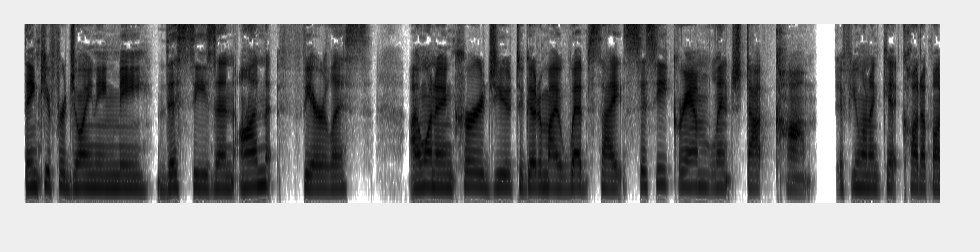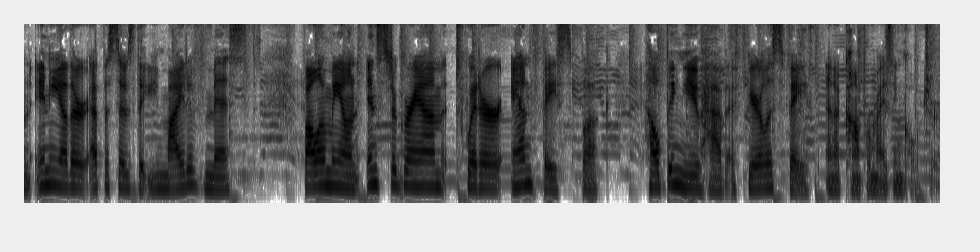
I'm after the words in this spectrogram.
Thank you for joining me this season on Fearless. I want to encourage you to go to my website, cissiegrahamlynch.com. If you want to get caught up on any other episodes that you might have missed, Follow me on Instagram, Twitter, and Facebook, helping you have a fearless faith in a compromising culture.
